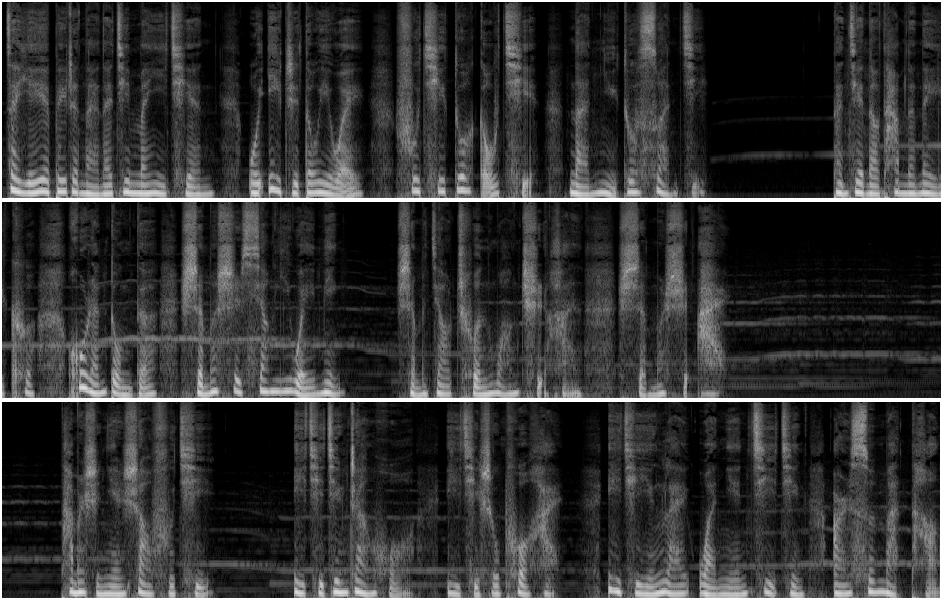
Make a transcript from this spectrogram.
在爷爷背着奶奶进门以前，我一直都以为夫妻多苟且，男女多算计。但见到他们的那一刻，忽然懂得什么是相依为命，什么叫唇亡齿寒，什么是爱。他们是年少夫妻，一起经战火，一起受迫害，一起迎来晚年寂静，儿孙满堂，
